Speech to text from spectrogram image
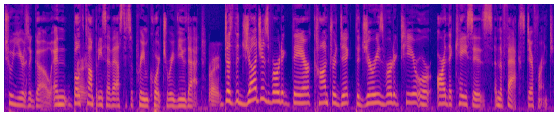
two years ago. And both right. companies have asked the Supreme Court to review that. Right. Does the judge's verdict there contradict the jury's verdict here, or are the cases and the facts different?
